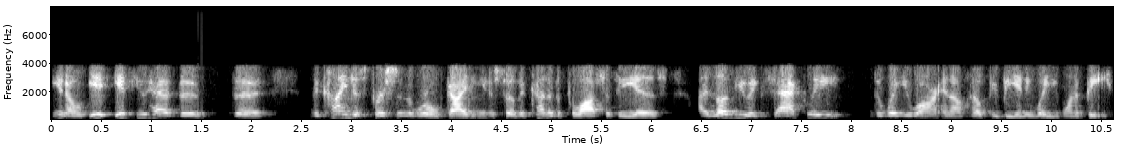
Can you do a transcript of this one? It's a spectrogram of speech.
You know, if you have the the the kindest person in the world guiding you. So the kind of the philosophy is, I love you exactly the way you are, and I'll help you be any way you want to be.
